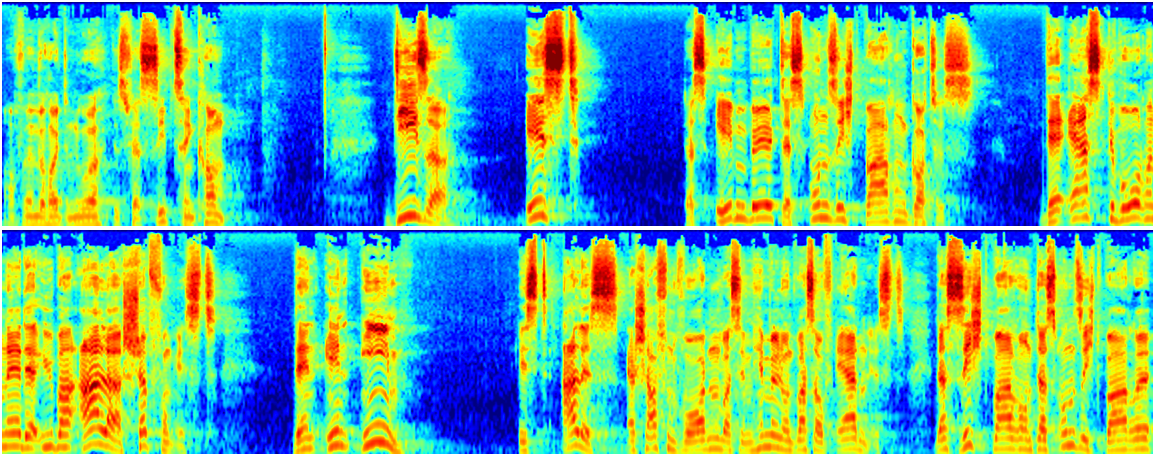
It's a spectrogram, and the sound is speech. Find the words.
auch wenn wir heute nur bis Vers 17 kommen. Dieser ist das Ebenbild des unsichtbaren Gottes, der Erstgeborene, der über aller Schöpfung ist. Denn in ihm ist alles erschaffen worden, was im Himmel und was auf Erden ist. Das Sichtbare und das Unsichtbare,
